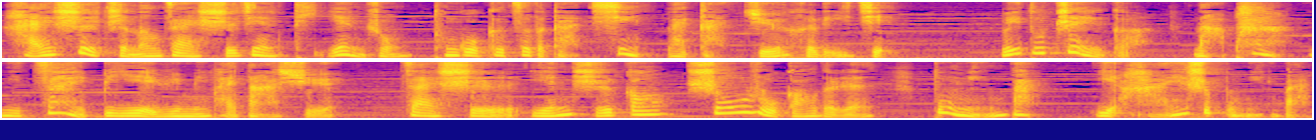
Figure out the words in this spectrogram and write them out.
还是只能在实践体验中，通过各自的感性来感觉和理解。唯独这个，哪怕你再毕业于名牌大学，再是颜值高、收入高的人，不明白也还是不明白。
